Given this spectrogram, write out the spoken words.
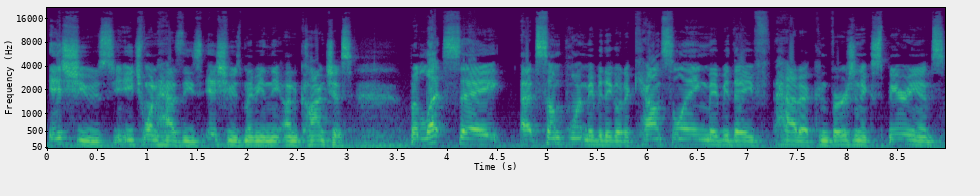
issues each one has these issues maybe in the unconscious. But let's say at some point maybe they go to counseling maybe they've had a conversion experience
